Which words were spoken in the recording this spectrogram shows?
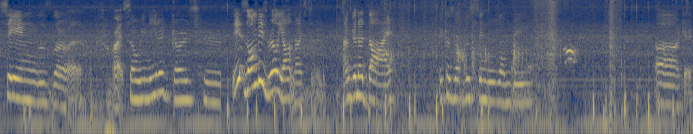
seeing though... Uh, Alright, so we need to go to... These zombies really aren't nice to me. I'm gonna die because of this single zombie. Uh, okay.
